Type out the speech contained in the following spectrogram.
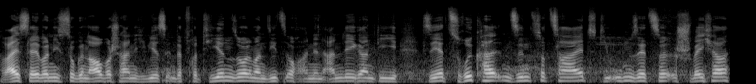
Er weiß selber nicht so genau wahrscheinlich, wie es interpretieren soll. Man sieht es auch an den Anlegern, die sehr zurückhaltend sind zurzeit, die Umsätze schwächer.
